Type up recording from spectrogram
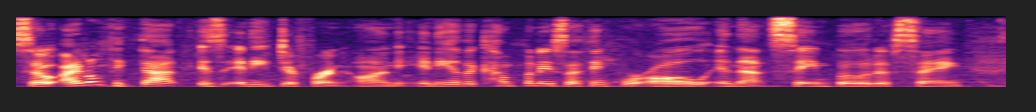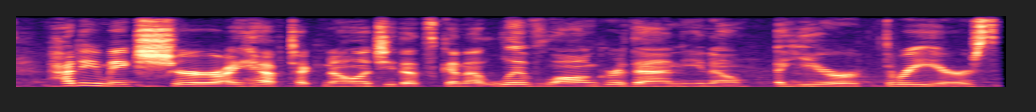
So I don't think that is any different on any of the companies. I think we're all in that same boat of saying, how do you make sure I have technology that's going to live longer than you know a year or three years,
